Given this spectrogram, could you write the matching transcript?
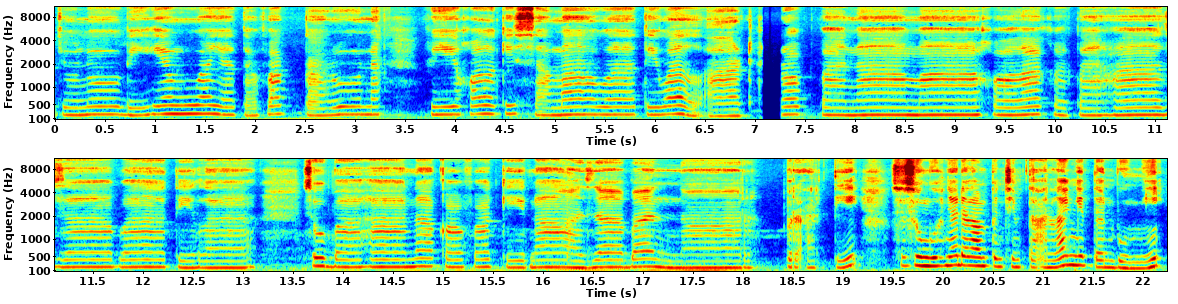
junubihim wa yatafakkaruna fi khalqis samawati wal ard. Rabbana ma khalaqta hadza batila. Subhanaka faqina azabannar Berarti, sesungguhnya dalam penciptaan langit dan bumi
